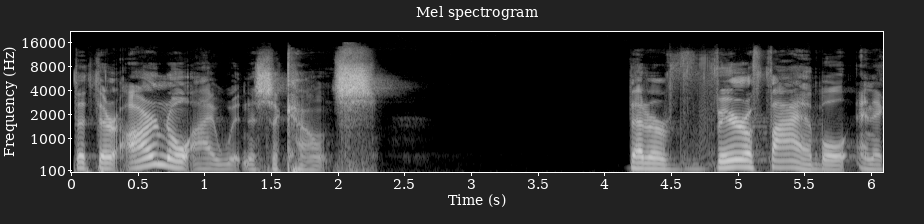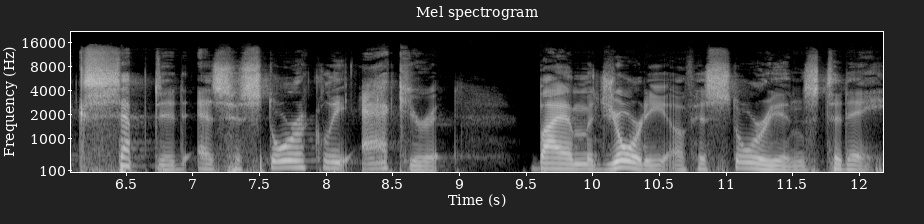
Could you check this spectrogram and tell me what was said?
that there are no eyewitness accounts that are verifiable and accepted as historically accurate by a majority of historians today.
